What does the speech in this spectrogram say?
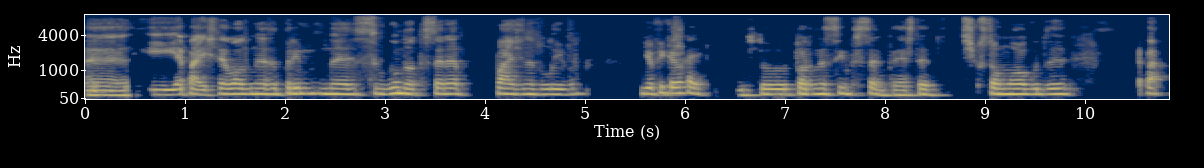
Uh, e epá, isto é logo na, na, segunda ou terceira página do livro, e eu fiquei, ok, isto torna-se interessante. Esta discussão logo de epá,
